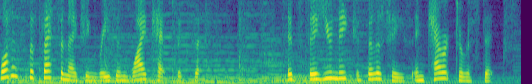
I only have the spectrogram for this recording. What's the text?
what is the fascinating reason why cats exist? It's their unique abilities and characteristics.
